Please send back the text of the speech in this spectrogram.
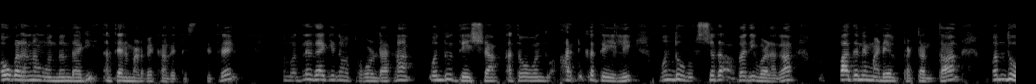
ಅವುಗಳನ್ನ ಒಂದೊಂದಾಗಿ ಅಧ್ಯಯನ ಮಾಡಬೇಕಾಗುತ್ತೆ ಸ್ನೇಹಿತರೆ. ಮೊದಲನೇದಾಗಿ ನಾವು ತಗೊಂಡಾಗ ಒಂದು ದೇಶ ಅಥವಾ ಒಂದು ಆರ್ಥಿಕತೆಯಲ್ಲಿ ಒಂದು ವರ್ಷದ ಅವಧಿ ಒಳಗ ಉತ್ಪಾದನೆ ಮಾಡಲ್ಪಟ್ಟಂತ ಒಂದು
